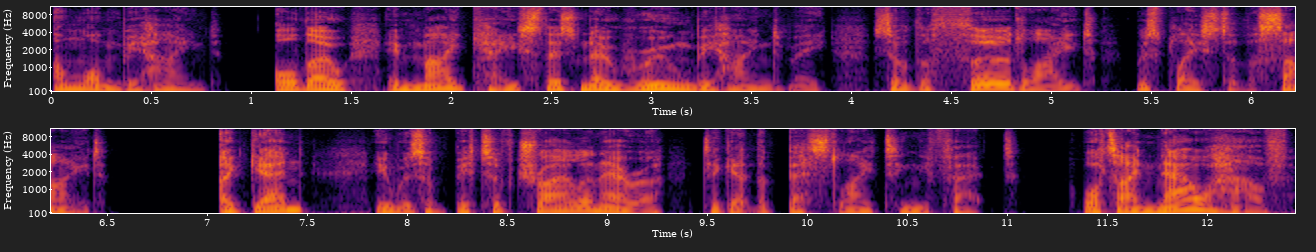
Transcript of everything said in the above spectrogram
and one behind. Although in my case, there's no room behind me, so the third light was placed to the side. Again, it was a bit of trial and error to get the best lighting effect. What I now have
